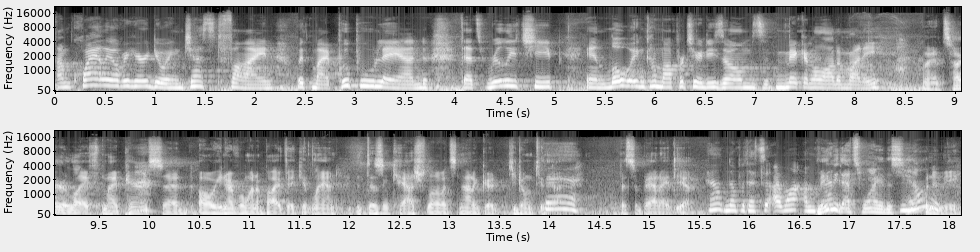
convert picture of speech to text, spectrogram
I'm quietly over here doing just fine with my poo poo land that's really cheap in low income opportunity zones, making a lot of money. My entire life, my parents said, "Oh, you never want to buy vacant land. It doesn't cash flow. It's not a good. You don't do that." That's a bad idea. No, no, but that's I want. I'm Maybe that's why this happened to me.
